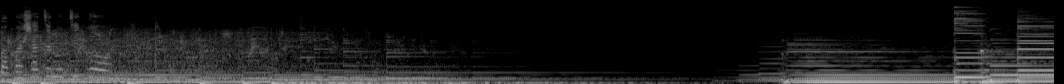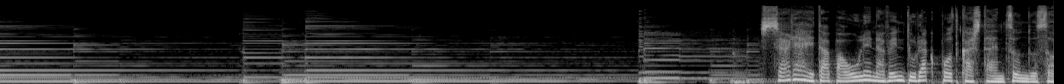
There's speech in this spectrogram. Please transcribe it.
papasatzen utziko. Sara eta Paulen abenturak podcasta entzun duzu.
